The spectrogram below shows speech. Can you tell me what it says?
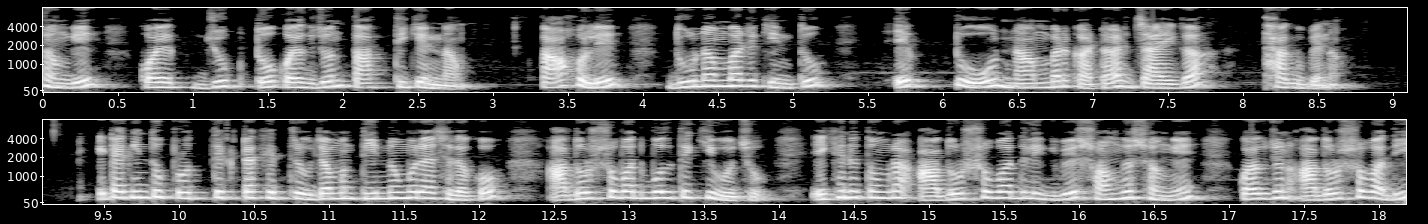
সঙ্গে কয়েক যুক্ত কয়েকজন তাত্ত্বিকের নাম। তাহলে দু নম্বরে কিন্তু একটু নাম্বার কাটার জায়গা থাকবে না। এটা কিন্তু প্রত্যেকটা ক্ষেত্রেও, যেমন তিন নম্বরে আছে দেখো, আদর্শবাদ বলতে কি বোঝো? এখানে তোমরা আদর্শবাদ লিখবে, সঙ্গে সঙ্গে কয়েকজন আদর্শবাদী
